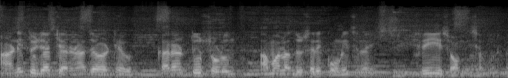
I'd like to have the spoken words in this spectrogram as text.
आणि तुझ्या चरणाजवळ ठेव कारण तू सोडून आम्हाला दुसरे कोणीच नाही. श्री स्वामी समर्थ.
